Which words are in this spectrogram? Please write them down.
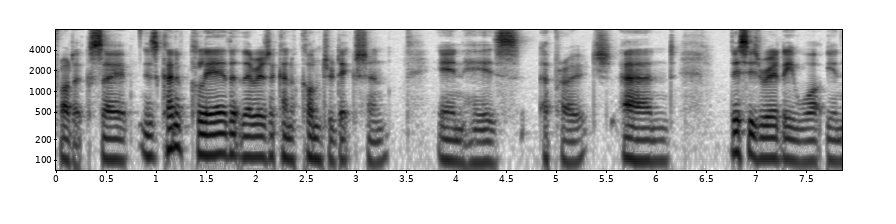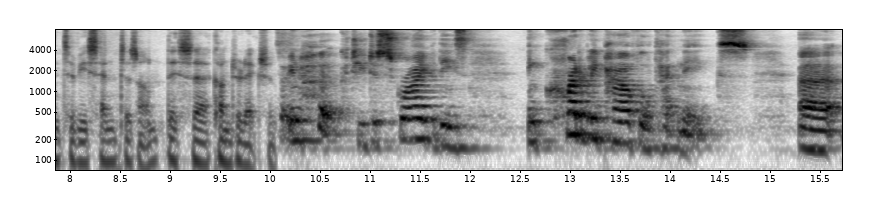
products. So it's kind of clear that there is a kind of contradiction in his approach, and this is really what the interview centers on this uh, contradiction. So, in Hooked, you describe these incredibly powerful techniques uh,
